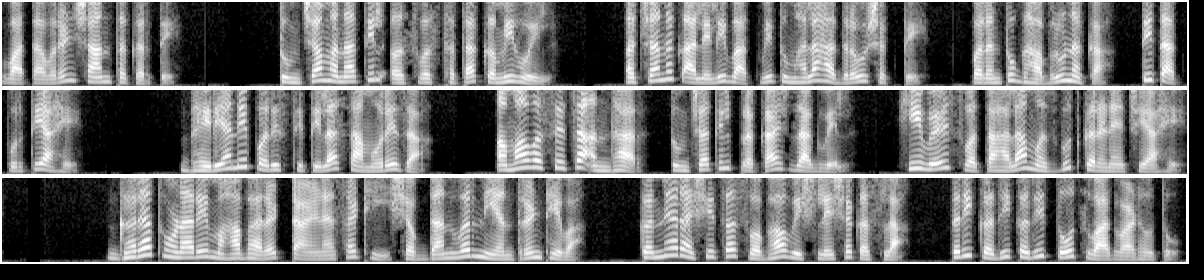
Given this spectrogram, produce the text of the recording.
वातावरण शांत करते. तुमच्या मनातील अस्वस्थता कमी होईल. अचानक आलेली बातमी तुम्हाला हादरवू शकते परंतु घाबरू नका ती तात्पुरती आहे. धैर्याने परिस्थितीला सामोरे जा. अमावस्येचा अंधार तुमच्यातील प्रकाश जागवेल. ही वेळ स्वतःला मजबूत करण्याची आहे. घरात होणारे महाभारत टाळण्यासाठी शब्दांवर नियंत्रण ठेवा. कन्या राशीचा स्वभाव विश्लेषक असला तरी कधीकधी तोच वाद वाढवतो.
